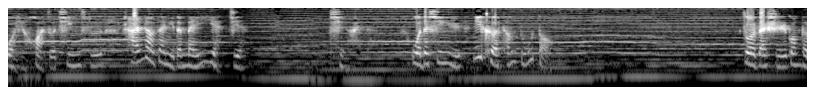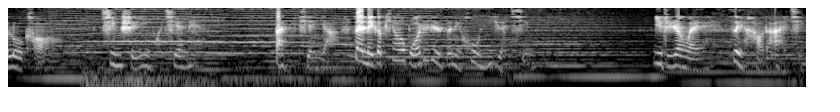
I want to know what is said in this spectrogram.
我愿化作青丝，缠绕在你的眉眼间。亲爱的，我的心语你可曾读懂？坐在时光的路口。轻拾一抹牵恋，伴你天涯，在每个漂泊的日子里护你远行。一直认为最好的爱情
